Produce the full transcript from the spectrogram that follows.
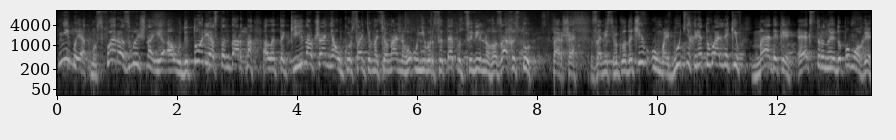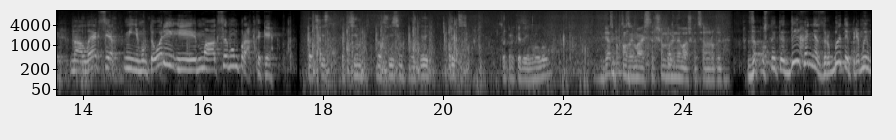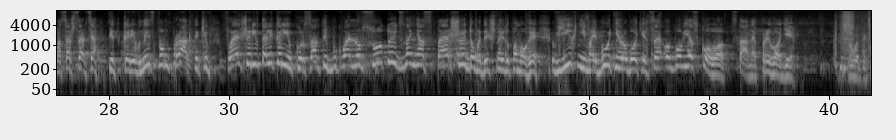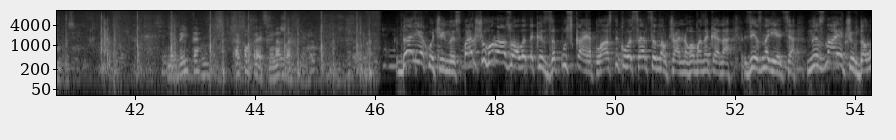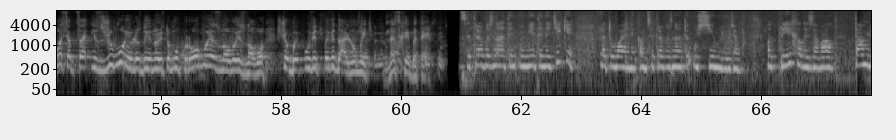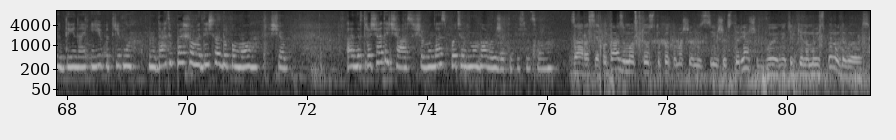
Ніби і атмосфера звична, і аудиторія стандартна, але такі навчання у курсантів Національного університету цивільного захисту вперше. Замість викладачів у майбутніх рятувальників медики екстреної допомоги. На лекціях мінімум теорії і максимум практики. По 6, по 7, 28, 29, 30. Це прокидаємо голову. Я спортом займаюся, так що мені не важко це робити. Запустити дихання, зробити прямий масаж серця під керівництвом практиків, фельдшерів та лікарів. Курсанти буквально всотують знання з першої домедичної допомоги. В їхній майбутній роботі це обов'язково стане в пригоді. Проводьте компресію. Не бийте, а компресії на жахі. Дар'я, хоч і не з першого разу, але таки запускає пластикове серце навчального манекена. Зізнається, не знає, чи вдалося б це із живою людиною, тому пробує знову і знову, щоб у відповідальну мить не схибити. Це треба знати, вміти не тільки рятувальникам, це треба знати усім людям. От приїхали завал, там людина, їй потрібно надати першу медичну допомогу, щоб не втрачати час, щоб вона потім змогла вижити після цього. Зараз я показую, можете ступити машину з інших сторін, щоб ви не тільки на мою спину дивилися.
